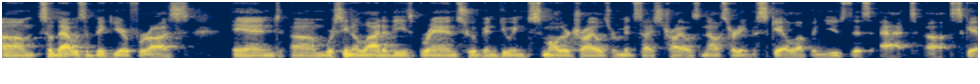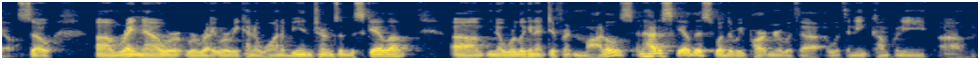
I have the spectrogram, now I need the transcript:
Um, so that was a big year for us. And um, we're seeing a lot of these brands who have been doing smaller trials or mid-sized trials now starting to scale up and use this at uh, scale. So um, right now, we're, we're right where we kind of want to be in terms of the scale up. Um, you know, we're looking at different models and how to scale this, whether we partner with a with an ink company, um,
